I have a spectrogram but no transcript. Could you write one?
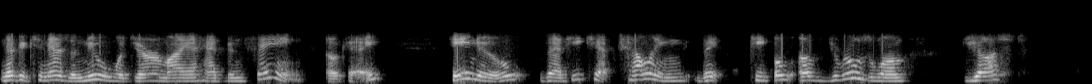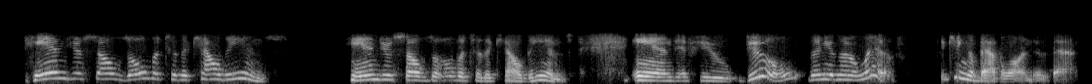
Nebuchadnezzar knew what Jeremiah had been saying, okay? He knew that he kept telling the people of Jerusalem, just hand yourselves over to the Chaldeans. Hand yourselves over to the Chaldeans. And if you do, then you're going to live. The king of Babylon knew that.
